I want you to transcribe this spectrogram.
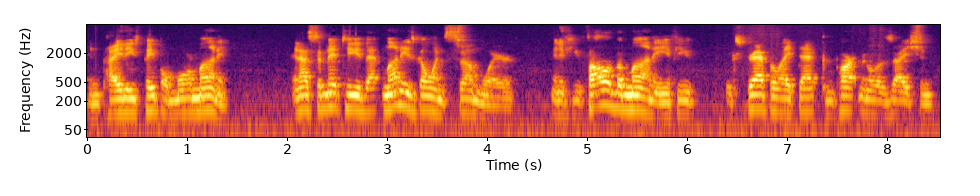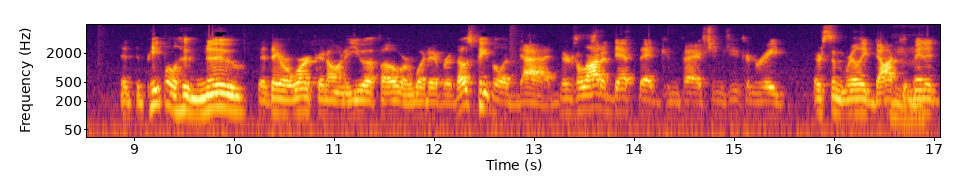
and pay these people more money. And I submit to you that money's going somewhere. And if you follow the money, if you extrapolate that compartmentalization, that the people who knew that they were working on a UFO or whatever, those people have died. There's a lot of deathbed confessions you can read. There's some really documented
